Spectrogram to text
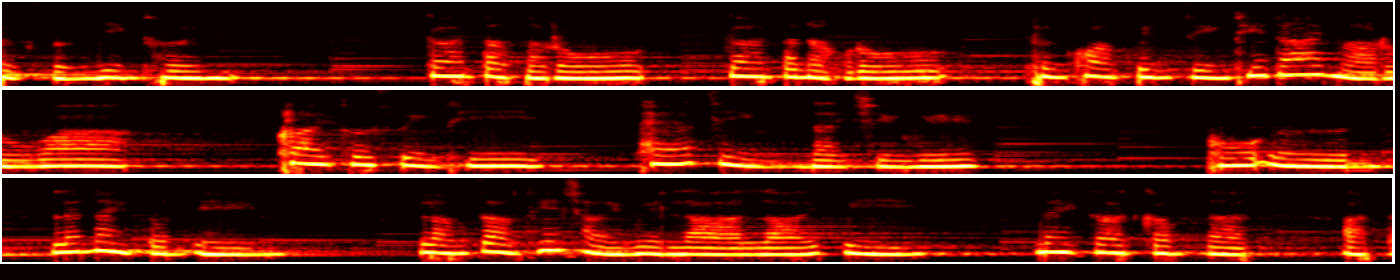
ลึกซึ้งยิ่งขึ้น การตรัสรู้ การตระหนักรู้ถึงความเป็นจริงที่ได้มารู้ว่า ใครคือสิ่งที่แท้จริงในชีวิต ผู้อื่นและในตนเอง หลังจากที่ใช้เวลาหลายปี ในการกำจัดอัต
